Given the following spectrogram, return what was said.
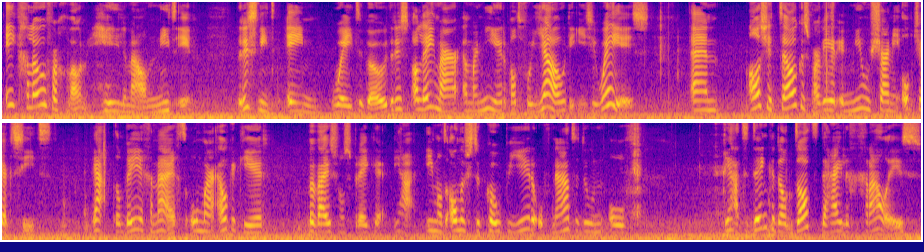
Ik geloof er gewoon helemaal niet in. Er is niet één way to go. Er is alleen maar een manier wat voor jou de easy way is. En als je telkens maar weer een nieuw shiny object ziet, ja, dan ben je geneigd om maar elke keer bij wijze van spreken ja, iemand anders te kopiëren of na te doen. Of ja, te denken dat dat de heilige graal is.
